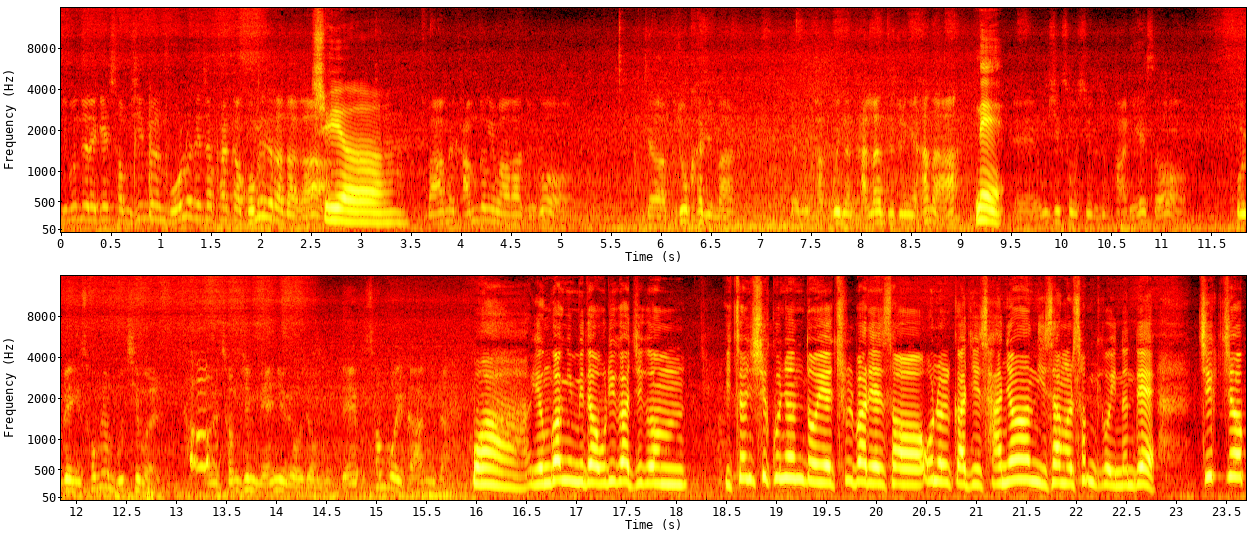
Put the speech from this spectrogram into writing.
이분들에게 점심을 뭘로 대접할까 고민을 하다가 주여, 마음에 감동이 와가지고 제가 부족하지만 그래도 갖고 있는 달란트 중에 하나 네, 예, 음식 소식을 좀 발휘해서 골뱅이 소면 무침을 오늘 점심 메뉴로 좀 내, 선보일까 합니다. 와 영광입니다. 우리가 지금 2019년도에 출발해서 오늘까지 4년 이상을 섬기고 있는데 직접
